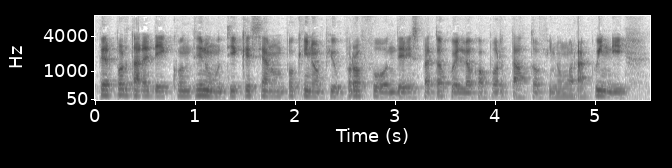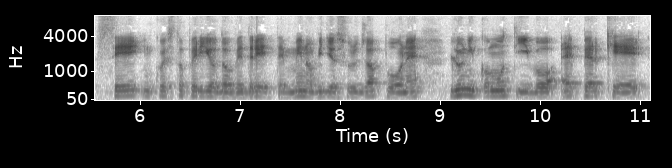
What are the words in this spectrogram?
per portare dei contenuti che siano un pochino più profondi rispetto a quello che ho portato finora. Quindi se in questo periodo vedrete meno video sul Giappone l'unico motivo è perché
